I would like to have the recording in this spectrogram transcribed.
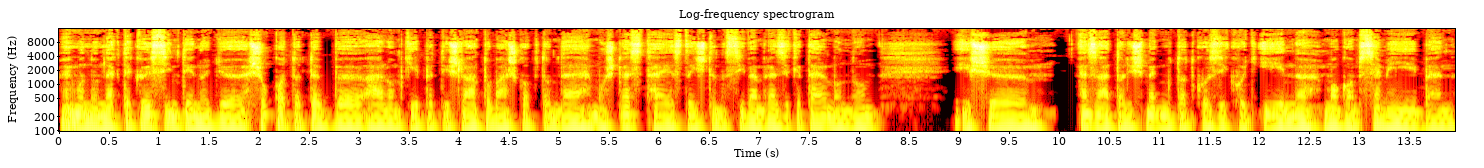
megmondom nektek őszintén, hogy sokkal több álomképet is látomást kaptam, de most ezt helyezte Isten a szívemre, ezeket elmondom, és ezáltal is megmutatkozik, hogy én magam személyében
